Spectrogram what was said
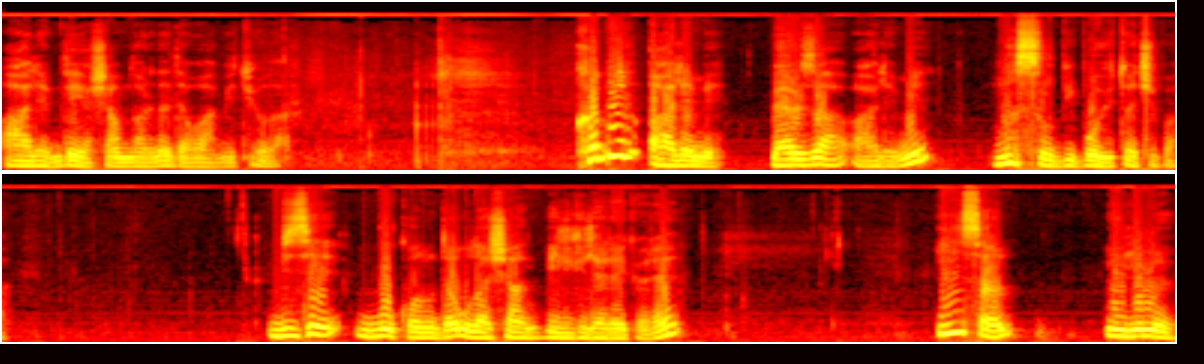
alemde yaşamlarına devam ediyorlar. Kabir alemi, berzah alemi nasıl bir boyut acaba? Bize bu konuda ulaşan bilgilere göre insan ölümü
